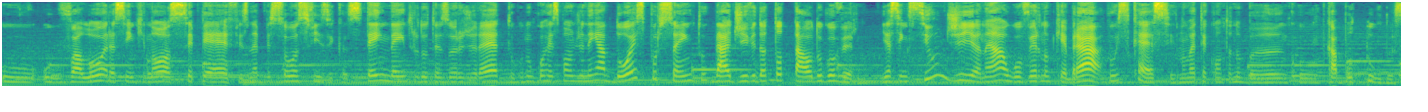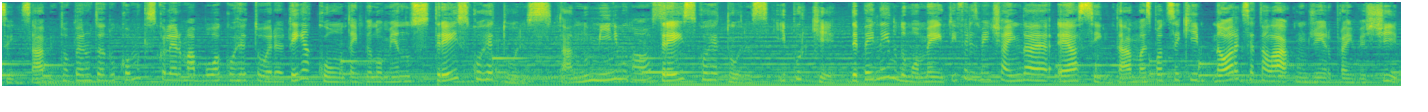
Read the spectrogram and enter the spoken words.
o, o valor, assim, que nós, CPFs, né, pessoas físicas, tem dentro do Tesouro Direto, não corresponde nem a 2% da dívida total do governo. E assim, se um dia, né, o governo quebrar, pô, esquece. Não vai ter conta no banco, acabou tudo, assim, sabe? Estão perguntando como que escolher uma boa corretora. Tenha conta em pelo menos três corretoras, tá? No mínimo, Nossa. três corretoras. E por quê? Dependendo do momento, infelizmente ainda é, é assim, tá? Mas pode ser que na hora que você tá lá com dinheiro pra investir,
